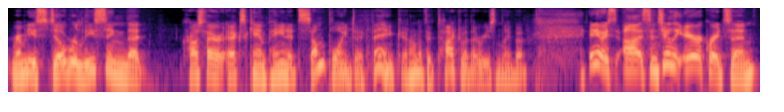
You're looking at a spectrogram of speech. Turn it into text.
Remedy is still releasing that Crossfire X campaign at some point, I think. I don't know if they've talked about that recently, but anyways, uh, sincerely, Eric writes in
